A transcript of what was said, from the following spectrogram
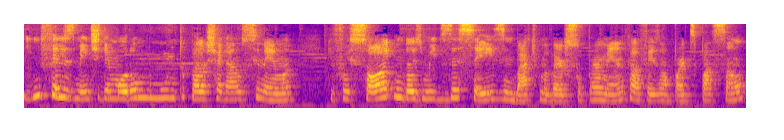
E infelizmente demorou muito para ela chegar no cinema que foi só em 2016, em Batman vs Superman, que ela fez uma participação,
